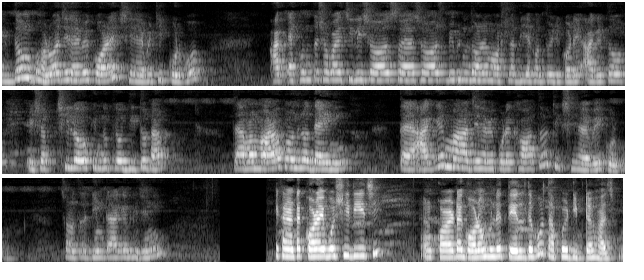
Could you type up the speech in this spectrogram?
একদম ঘরোয়া যেভাবে করে, সেভাবে ঠিক করব। এখন তো সবাই চিলি সস, সয়া সস, বিভিন্ন ধরনের মশলা দিয়ে এখন তৈরি করে। আগে তো এসব ছিল, কিন্তু কেউ দিত না। তাই আমার মারাও কোনোদিনও দেয়নি। তাই আগে মা যেভাবে করে খাওয়াতো, ঠিক সেভাবেই করব। চলো তাহলে ডিমটা আগে ভেজে নিই। এখানে একটা কড়াই বসিয়ে দিয়েছি। কড়াইটা গরম হলে তেল দেবো, তারপরে ডিমটা ভাজবো।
